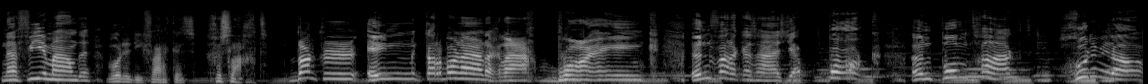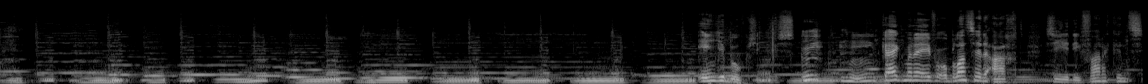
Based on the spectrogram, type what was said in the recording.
Na vier maanden worden die varkens geslacht. Dank u. Eén carbonade graag. Boink. Een varkenshaasje. Pok. Een pond gehakt. Goedemiddag. In je boekje dus. Mhm. Kijk maar even, op bladzijde 8 zie je die varkens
